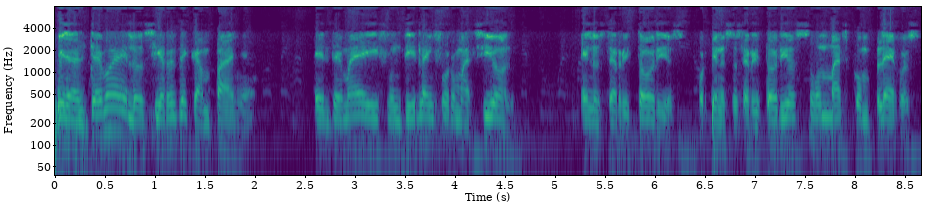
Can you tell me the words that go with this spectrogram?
Mira, el tema de los cierres de campaña, el tema de difundir la información en los territorios, porque nuestros territorios son más complejos.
